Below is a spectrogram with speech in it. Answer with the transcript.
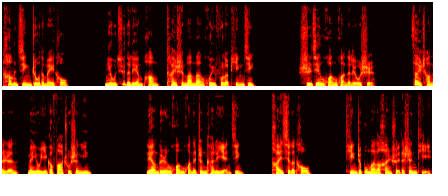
他们紧皱的眉头、扭曲的脸庞开始慢慢恢复了平静。时间缓缓的流逝，在场的人没有一个发出声音。两个人缓缓的睁开了眼睛，抬起了头，挺着布满了汗水的身体，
